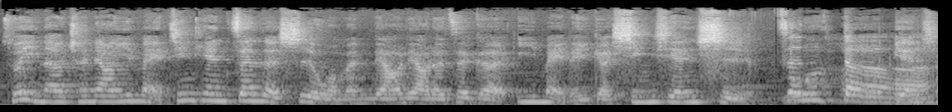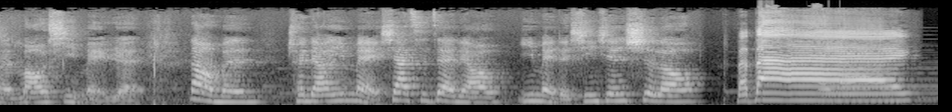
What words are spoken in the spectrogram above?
所以呢，纯聊医美今天真的是我们聊聊的这个医美的一个新鲜事，真的变成猫系美人。那我们纯聊医美下次再聊医美的新鲜事喽，拜拜。拜拜。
